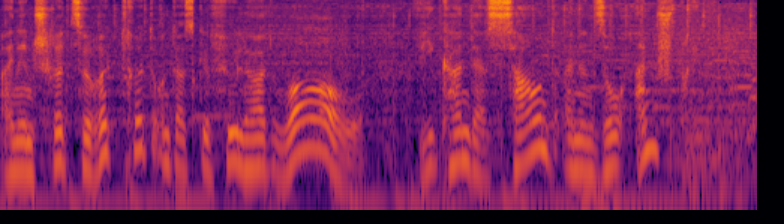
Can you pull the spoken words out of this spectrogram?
einen Schritt zurücktritt und das Gefühl hat, wow, wie kann der Sound einen so anspringen?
